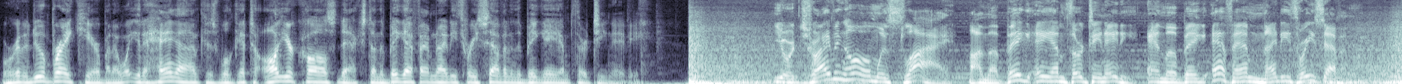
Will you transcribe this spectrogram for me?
We're going to do a break here, but I want you to hang on because we'll get to all your calls next on the Big FM 93.7 and the Big AM 1380. You're driving home with Sly on the Big AM 1380 and the Big FM 93.7.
